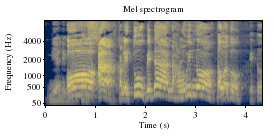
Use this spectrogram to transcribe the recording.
Dia di Oh, ah, kalau itu beda. Nah, Halloween doh. Tahu gak tuh? itu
